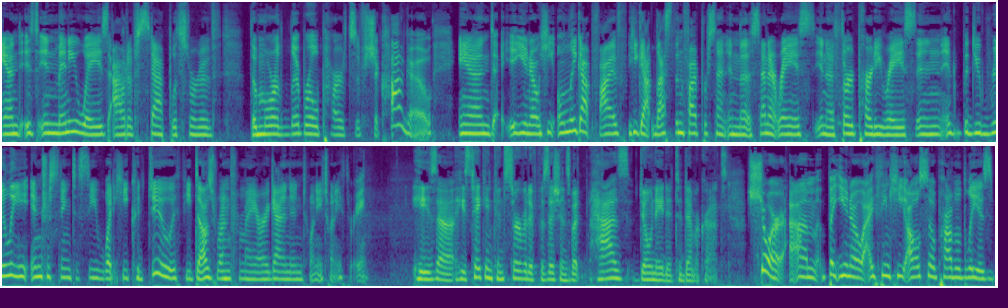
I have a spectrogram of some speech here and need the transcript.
and is in many ways out of step with sort of the more liberal parts of Chicago. And you know, he only got five. He got less than five percent in the Senate race in a third party race, and it would be really interesting to see what he could do if he does run for mayor again in 2023 he's uh, he's taken conservative positions, but has donated to Democrats. Sure, um, but you know, I think he also probably is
